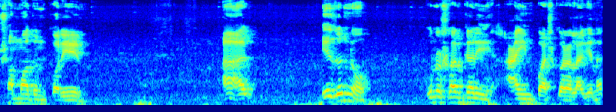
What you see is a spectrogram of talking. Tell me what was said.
সম্বোধন করেন। আর এজন্য কোনো সরকারি আইন পাশ করা লাগে না।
